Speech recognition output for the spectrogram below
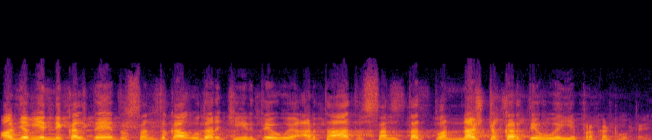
और जब ये निकलते हैं तो संत का उधर चीरते हुए, अर्थात संतत्व नष्ट करते हुए ये प्रकट होते हैं।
